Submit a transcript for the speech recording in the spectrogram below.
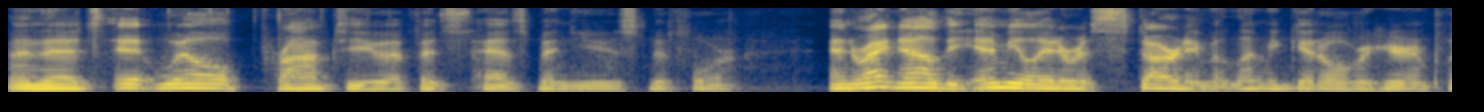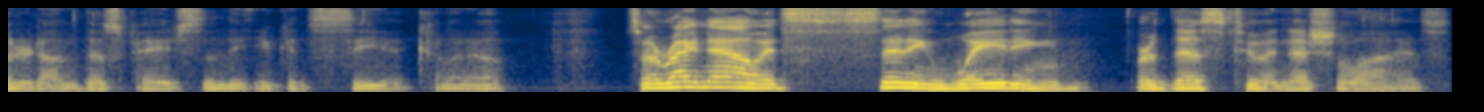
and that it will prompt you if it has been used before. And right now the emulator is starting, but let me get over here and put it on this page so that you can see it coming up. So right now it's sitting waiting for this to initialize.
